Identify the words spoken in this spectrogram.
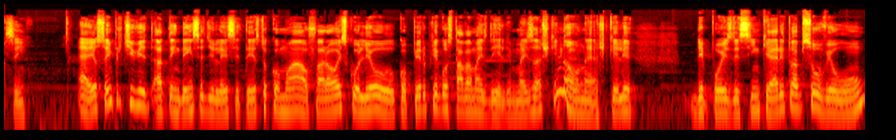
sim. É, eu sempre tive a tendência de ler esse texto como, ah, o faraó escolheu o copeiro porque gostava mais dele. Mas acho que não, né? Acho que ele, depois desse inquérito, absolveu um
